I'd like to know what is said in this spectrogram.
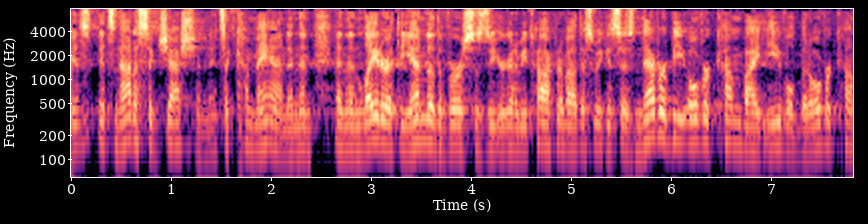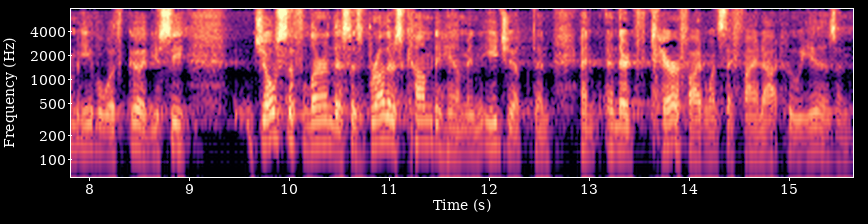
It's, it's not a suggestion. It's a command. And then, and then later at the end of the verses that you're going to be talking about this week, it says, "Never be overcome by evil, but overcome evil with good." You see, Joseph learned this. His brothers come to him in Egypt, and, and, and they're terrified once they find out who he is. And,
